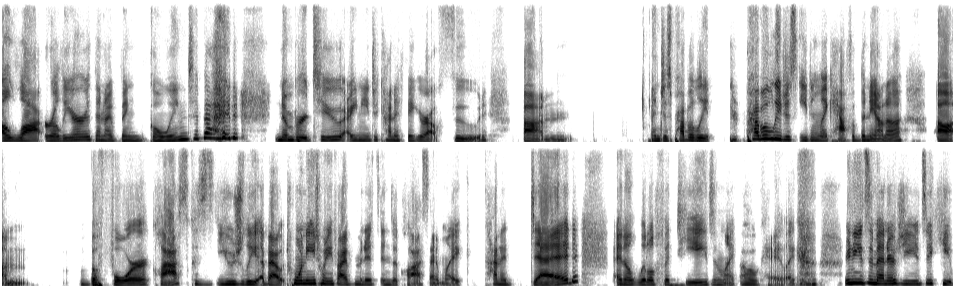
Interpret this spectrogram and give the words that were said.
a lot earlier than I've been going to bed. Number two, I need to kind of figure out food. Um, and just probably probably just eating like half a banana um before class because usually about 20 25 minutes into class i'm like kind of dead and a little fatigued and like okay like i need some energy to keep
